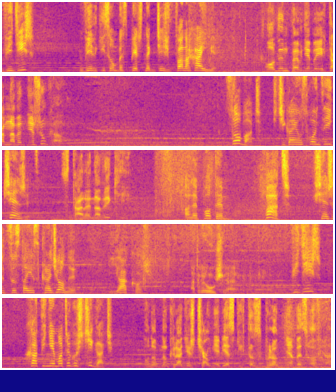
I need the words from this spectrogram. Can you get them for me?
Widzisz? Wilki są bezpieczne gdzieś w Vanaheimie. Odyn pewnie by ich tam nawet nie szukał. Zobacz, ścigają słońce i księżyc. Stare nawyki. Ale potem, patrz, księżyc zostaje skradziony. Jakoś. Atreusie, Widzisz? Hati nie ma czego ścigać. Podobno kradzież ciał niebieskich to zbrodnia bez ofiar.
